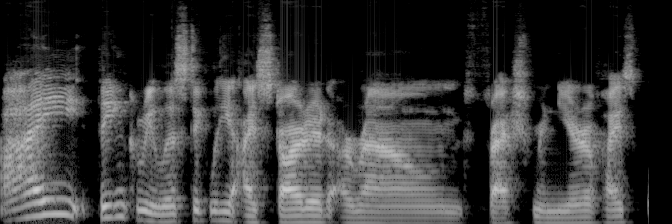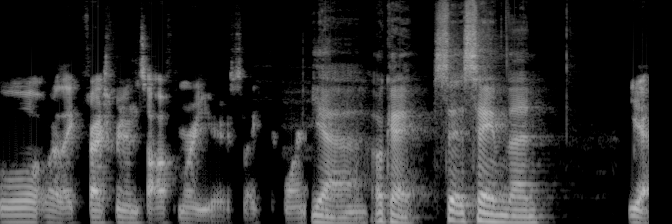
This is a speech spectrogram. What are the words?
I think realistically I started around freshman year of high school or like freshman and sophomore years, like 20. Yeah. Okay. S- same then. Yeah.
